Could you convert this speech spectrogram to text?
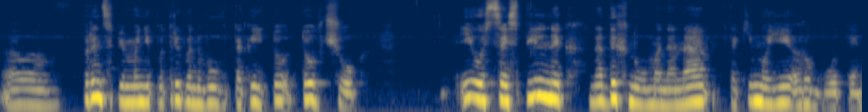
в принципі, мені потрібен був такий товчок. І ось цей спільник надихнув мене на такі мої роботи.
